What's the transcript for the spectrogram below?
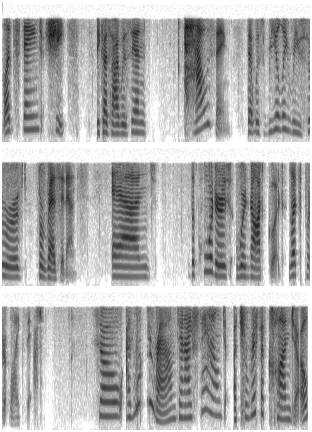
blood-stained sheets because I was in housing that was really reserved for residents and the quarters were not good. Let's put it like that. So I looked around and I found a terrific condo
